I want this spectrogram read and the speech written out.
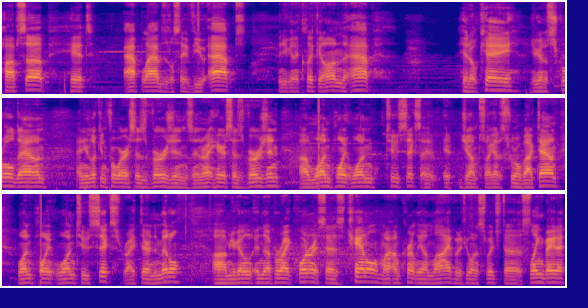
pops up, hit App Labs, it'll say View Apps. Then you're going to click on the app, hit OK. You're going to scroll down and you're looking for where it says versions. And right here it says version uh, 1.126. It, it jumped, so I got to scroll back down. 1.126 right there in the middle. Um, you're going to, in the upper right corner, it says channel. My, I'm currently on live, but if you want to switch to Sling Beta,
